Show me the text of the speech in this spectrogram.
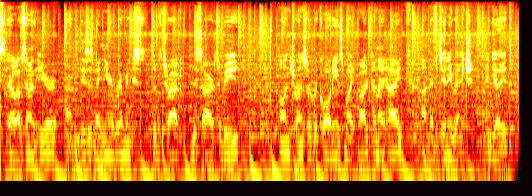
Guys, Airlab7 here, and this is my new remix to the track Desire to Be on Transfer Recordings by Alternate Height and Evgeny Bonch. Enjoy it.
